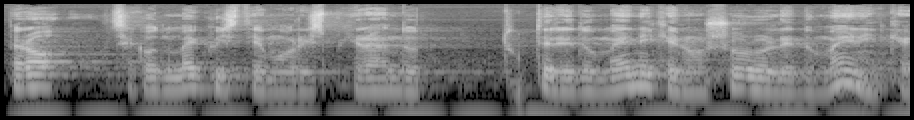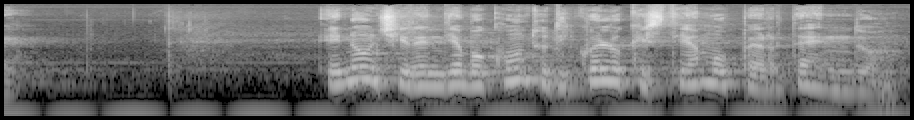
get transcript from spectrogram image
Però secondo me qui stiamo respirando tutte le domeniche, non solo le domeniche. E non ci rendiamo conto di quello che stiamo perdendo.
